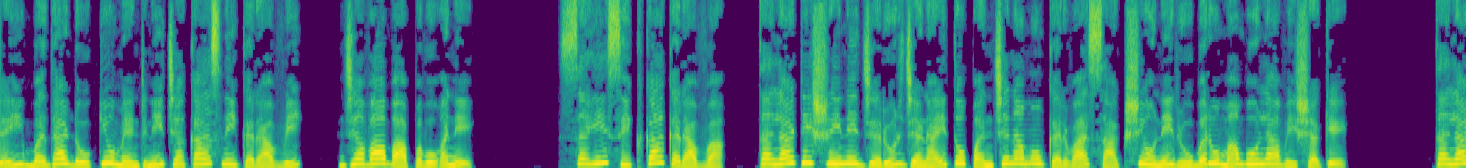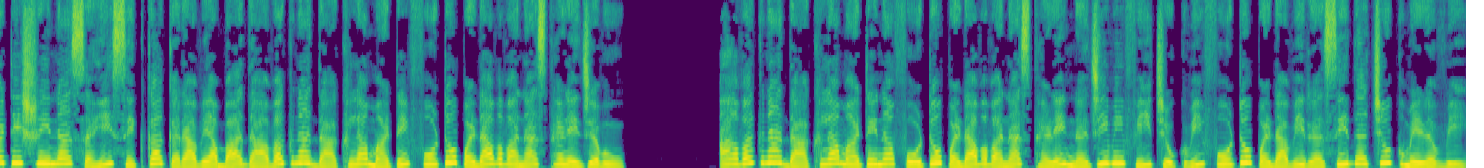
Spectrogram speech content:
જઈ બધા ડોક્યુમેન્ટની ચકાસણી કરાવવી જવાબ આપવો અને સહી સિક્કા કરાવવા. તલાટીશ્રીને જરૂર જણાય તો પંચનામું કરવા સાક્ષીઓને રૂબરૂમાં બોલાવી શકે. તલાટીશ્રીના સહી સિક્કા કરાવ્યા બાદ આવકના દાખલા માટે ફોટો પડાવવાના સ્થળે જવું. આવકના દાખલા માટેના ફોટો પડાવવાના સ્થળે નજીવી ફી ચૂકવી ફોટો પડાવી રસીદ અચૂક મેળવવી.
